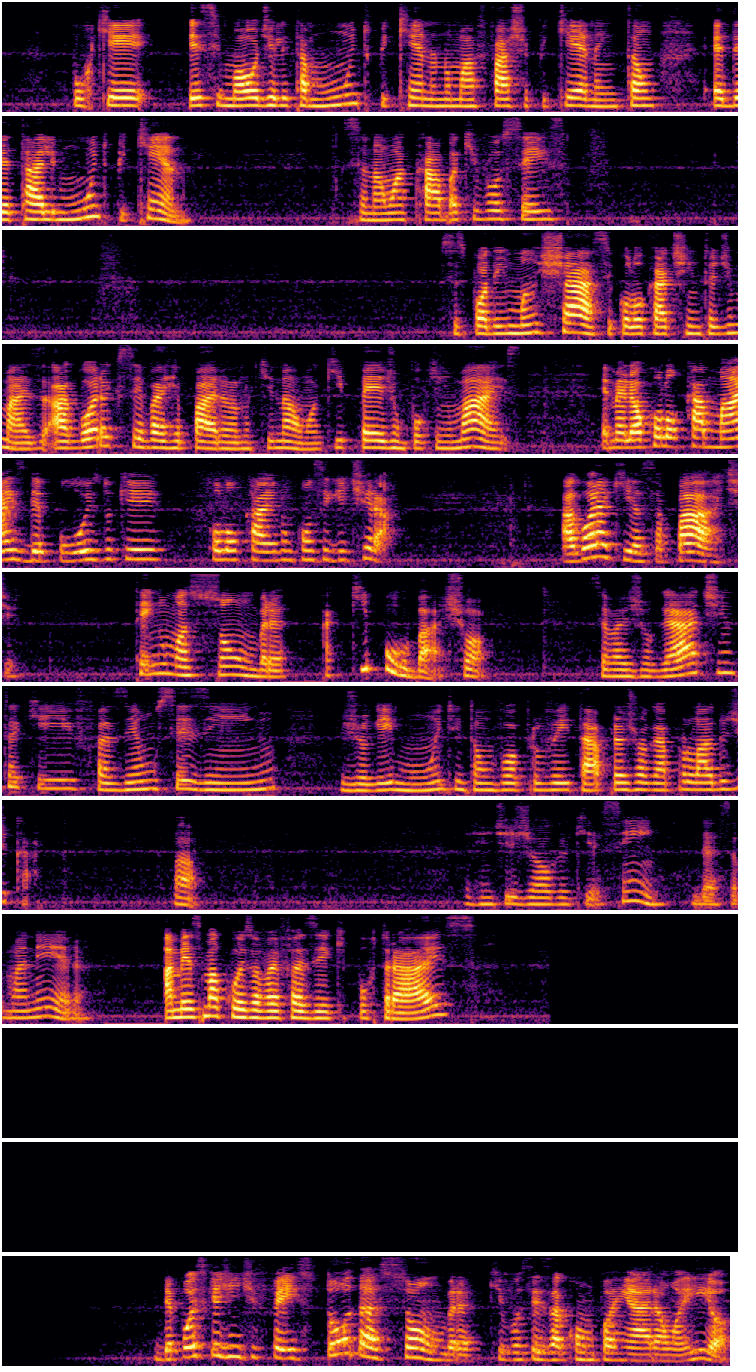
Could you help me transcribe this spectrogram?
Porque esse molde ele tá muito pequeno, numa faixa pequena, então é detalhe muito pequeno. Senão acaba que vocês... Vocês podem manchar se colocar tinta demais. Agora que você vai reparando que não, aqui pede um pouquinho mais, é melhor colocar mais depois do que colocar e não conseguir tirar. Agora aqui essa parte tem uma sombra aqui por baixo, ó. Você vai jogar a tinta aqui, fazer um Czinho. Joguei muito, então vou aproveitar para jogar pro lado de cá. Ó. A gente joga aqui assim, dessa maneira. A mesma coisa vai fazer aqui por trás. Depois que a gente fez toda a sombra que vocês acompanharam aí, ó,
